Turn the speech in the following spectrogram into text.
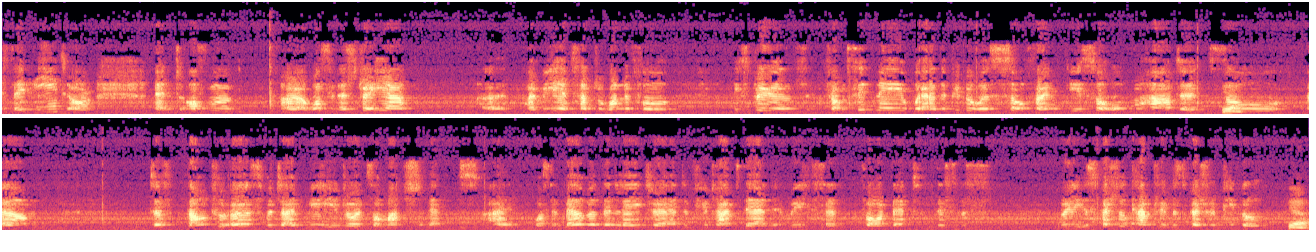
as they need or and often uh, I was in Australia uh, I really had such a wonderful experience from Sydney where the people were so friendly, so open-hearted, so um, just down to earth, which I really enjoyed so much. And I was in Melbourne then later and a few times there and really said, thought that this is really a special country with special people. Yeah.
